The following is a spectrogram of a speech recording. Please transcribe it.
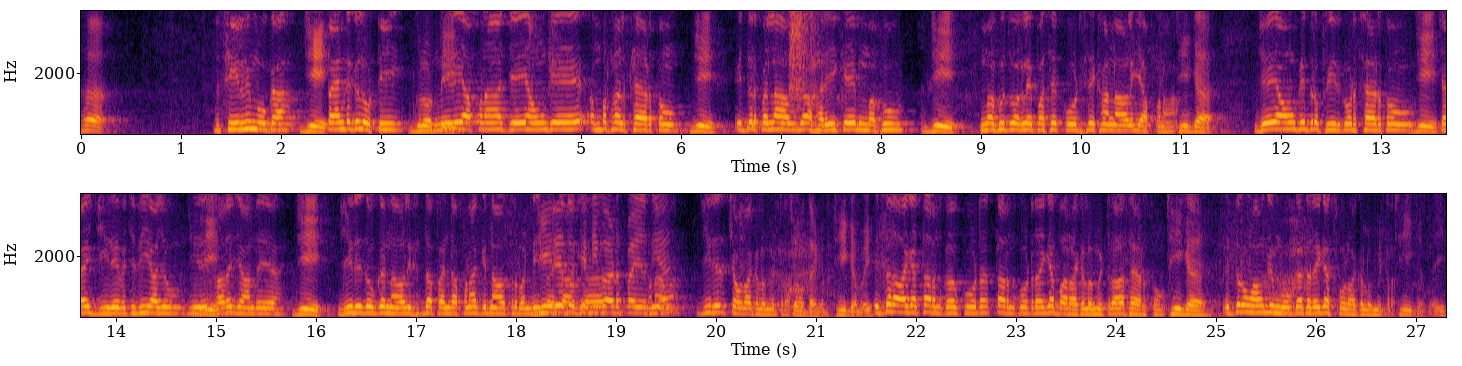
ਹਾਂ। ਤਹਿਸੀਲ ਵੀ ਮੋਗਾ। ਜੀ। ਪਿੰਡ ਗਲੋਟੀ। ਨੇੜੇ ਆਪਣਾ ਜੇ ਆਉਂਗੇ ਅੰਮ੍ਰਿਤਸਰ ਸਾਈਡ ਤੋਂ। ਜੀ। ਇੱਧਰ ਪਹਿਲਾਂ ਆਊਗਾ ਹਰੀਕੇ ਮਖੂ ਜੀ। ਮਖੂ ਤੋਂ ਅਗਲੇ ਪਾਸੇ ਕੋਟ ਸੇਖਾਂ ਨਾਲ ਹੀ ਆਪਣਾ। ਠੀਕ ਆ। ਜੇ ਆਉਂਗੇ ਇਧਰ ਫਰੀਦਕੋਟ ਸਾਈਡ ਤੋਂ। ਚਾਹੇ ਜੀਰੇ ਵਿੱਚ ਦੀ ਆਜੋ ਜੀਰੇ। ਸਾਰੇ ਜਾਣਦੇ ਆ। ਜੀ। ਜੀਰੇ ਤੋਂ ਅੱਗੇ ਨਾਲ ਹੀ ਸਿੱਧਾ ਪਿੰਡ ਆਪਣਾ ਕਿ ਨਾਲ ਤਲਵੰਡੀ ਜੀਰੇ ਤੋਂ ਕਿੰਨੀ ਵਾਟ ਪੈ ਜਾਂਦੀ ਆ? ਜੀਰੇ ਤੋਂ 14 ਕਿਲੋਮੀਟਰ। 14 ਕਿ ਠੀਕ ਆ ਬਈ। ਇੱਧਰ ਆ ਗਿਆ ਧਰਮਕੋਟ ਧਰਮਕੋਟ ਰਹਿ ਗਿਆ 12 ਕਿਲੋਮੀਟਰ ਆ ਸਾਈਡ ਤੋਂ। ਠੀਕ ਆ। ਇੱਧਰੋਂ ਆਉਂਗੇ ਮੋਗਾ ਤੇ ਰਹਿ ਗਿਆ 16 ਕਿਲੋਮੀਟਰ। ਠੀਕ ਆ ਬਈ।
